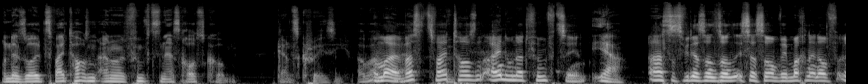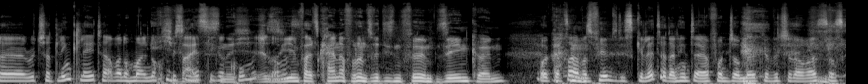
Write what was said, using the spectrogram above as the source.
und der soll 2115 erst rauskommen. Ganz crazy. Aber mal, ja. was? 2115? Ja. Ah, ist das wieder so, so ist das so, wir machen einen auf äh, Richard Linklater, aber nochmal noch ein bisschen weiß heftiger, nicht. komisch? Also jedenfalls keiner von uns wird diesen Film sehen können. Ich wollte gerade sagen, was filmen sie die Skelette dann hinterher von John Malkovich oder was? Das,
